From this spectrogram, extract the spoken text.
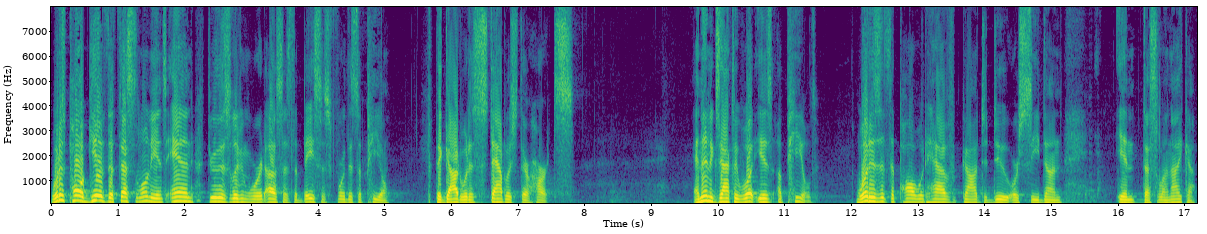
What does Paul give the Thessalonians and through this living word us as the basis for this appeal? That God would establish their hearts. And then exactly what is appealed? What is it that Paul would have God to do or see done in Thessalonica?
